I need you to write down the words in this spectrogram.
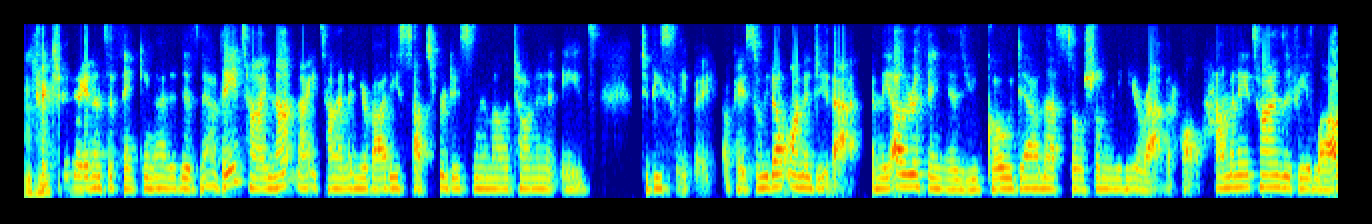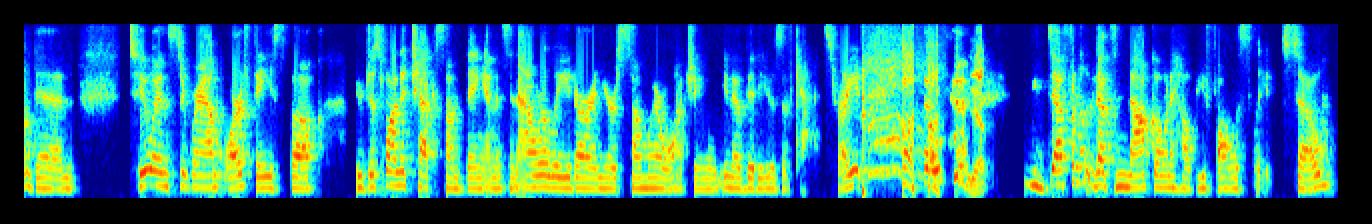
mm-hmm. tricks your brain into thinking that it is now daytime, not nighttime, and your body stops producing the melatonin it needs to be sleepy. Okay, so we don't want to do that. And the other thing is you go down that social media rabbit hole. How many times if you logged in to Instagram or Facebook, you just want to check something and it's an hour later and you're somewhere watching, you know, videos of cats, right? so, yep. You definitely that's not going to help you fall asleep. So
